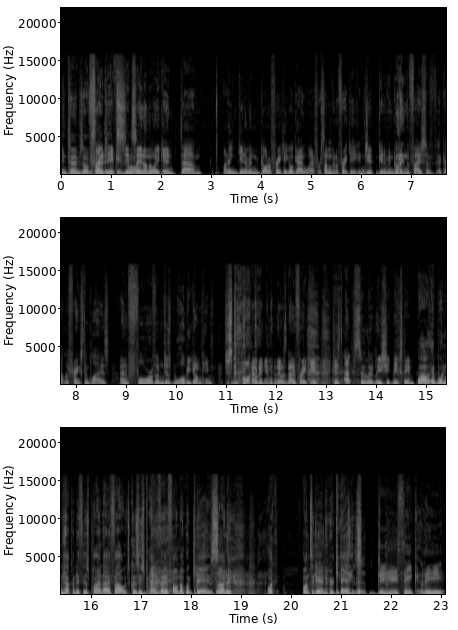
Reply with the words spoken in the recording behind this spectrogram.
in terms of So if you didn't or- see it on the weekend, um, I think Ginnivan got a free kick or gave away for someone got a free kick, and Gin- Ginnivan got in the face of a couple of Frankston players, and four of them just wobbegonged him, just piled in, and there was no free kick. Just absolutely shit mixed him. Well, it wouldn't happen if he was playing AFL. It's because he's playing VFL. No one cares. So So, like, once again, who cares? Uh, do you think the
